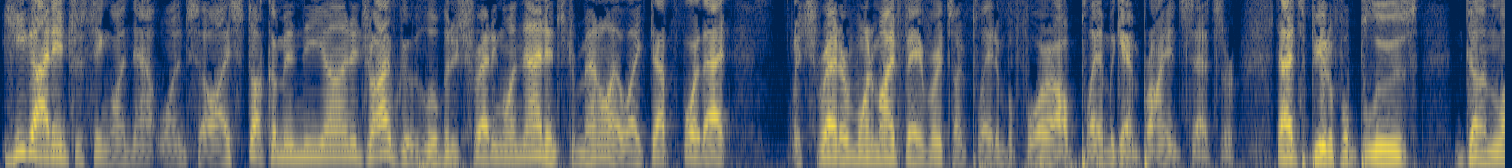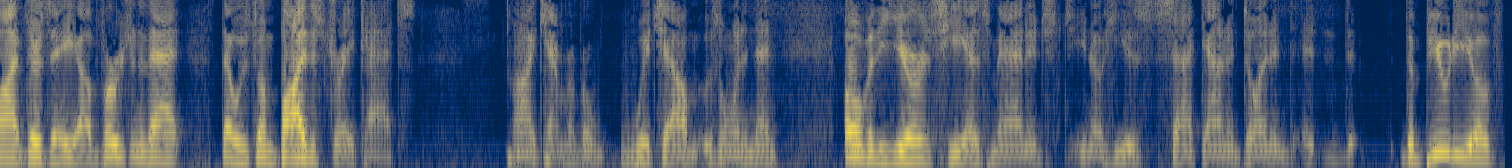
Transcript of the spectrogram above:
he got interesting on that one, so I stuck him in the uh, in a drive group. A little bit of shredding on that instrumental. I liked that. Before that, shredder, one of my favorites. I've played him before. I'll play him again. Brian Setzer. That's beautiful blues done live. There's a uh, version of that that was done by the Stray Cats. I can't remember which album it was on, and then over the years he has managed. You know, he has sat down and done. And it, the, the beauty of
